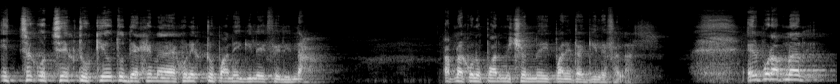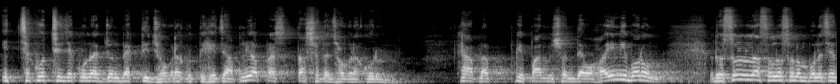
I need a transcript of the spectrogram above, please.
ইচ্ছা করছে একটু, কেউ তো দেখে না, এখন একটু পানি গিলে ফেলি। না, আপনার কোনো পারমিশন নেই পানিটা গিলে ফেলার। এরপর আপনার ইচ্ছা করছে যে কোনো একজন ব্যক্তি ঝগড়া করতে হেঁচে আপনিও আপনার তার সাথে ঝগড়া করুন। হ্যাঁ আপনাকে পারমিশন দেওয়া হয়নি, বরং রসুল্লাহ সাল্লাহ সাল্লাম বলেছেন,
